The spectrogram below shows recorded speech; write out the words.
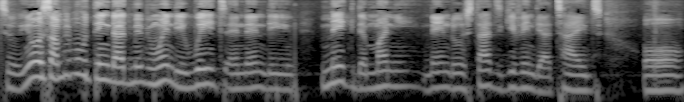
to you know, some people think that maybe when they wait and then they make the money, then they'll start giving their tithes. Or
